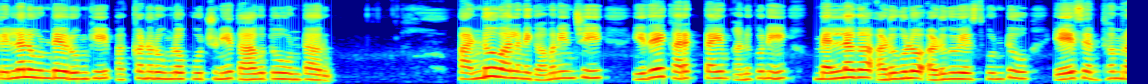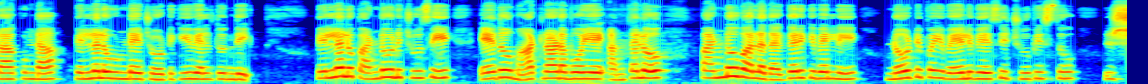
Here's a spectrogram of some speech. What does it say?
పిల్లలు ఉండే రూమ్కి పక్కన రూమ్లో కూర్చుని తాగుతూ ఉంటారు. పండు వాళ్ళని గమనించి ఇదే కరెక్ట్ టైం అనుకుని మెల్లగా అడుగులో అడుగు వేసుకుంటూ ఏ శబ్దం రాకుండా పిల్లలు ఉండే చోటికి వెళ్తుంది. పిల్లలు పండుని చూసి ఏదో మాట్లాడబోయే అంతలో పండు వాళ్ళ దగ్గరికి వెళ్ళి నోటిపై వేలు వేసి చూపిస్తూ "ఉష్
